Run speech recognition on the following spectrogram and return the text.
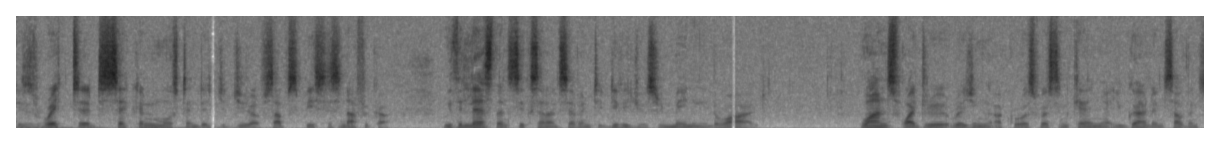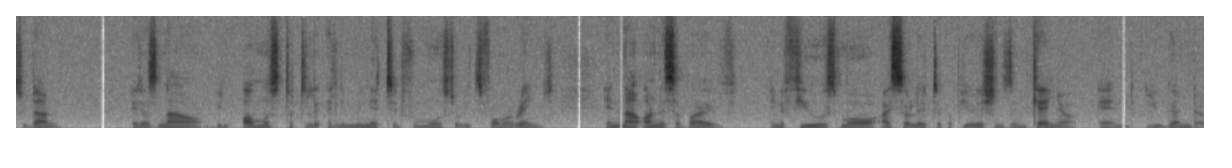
is rated second most endangered giraffe subspecies in Africa, with less than 670 individuals remaining in the wild. Once widely ranging across western Kenya, Uganda, and southern Sudan, it has now been almost totally eliminated from most of its former range, and now only survive in a few small isolated populations in Kenya and Uganda.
